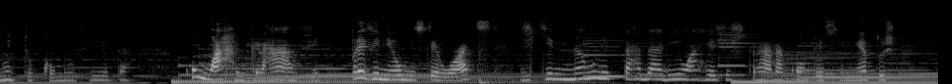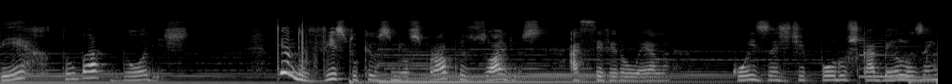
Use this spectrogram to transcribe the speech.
muito comovida. Com um ar grave, preveniu Mr. Watts de que não lhe tardariam a registrar acontecimentos perturbadores. Tendo visto que os meus próprios olhos asseverou ela, coisas de pôr os cabelos em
